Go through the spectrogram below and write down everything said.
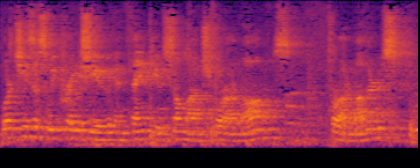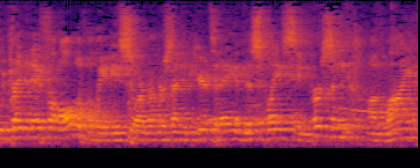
Lord Jesus, we praise you and thank you so much for our moms, for our mothers. We pray today for all of the ladies who are represented here today in this place, in person, online.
